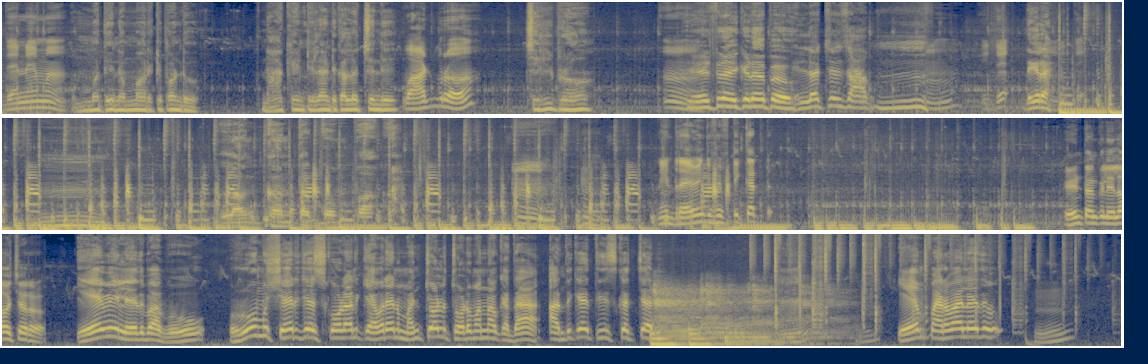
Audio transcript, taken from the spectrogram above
ఇదేనేమా? అమ్మ దీనమ్మ అరటిపండు. నాకేంటి ఇలాంటి కళ్ళు వచ్చింది వాట్ బ్రో? Chill bro. ఏంట్రా ఇక్కడ వెళ్ళొచ్చింది సాబ్ ఇదే. దిగరా. లంకంత కొంప. నీ డ్రైవింగ్ ఫిఫ్టీ కట్. ఏంటి అంకుల్ ఇలా వచ్చారు? ఏమీ లేదు బాబు. రూమ్ షేర్ చేసుకోవడానికి ఎవరైనా మంచోళ్ళు చూడమన్నావు కదా అందుకే తీసుకొచ్చాను. ఏం పర్వాలేదు.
